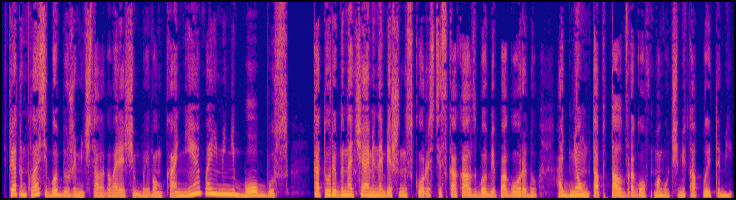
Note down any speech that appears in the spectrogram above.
В пятом классе Бобби уже мечтал о говорящем боевом коне по имени Боббус — который бы ночами на бешеной скорости скакал с Бобби по городу, а днем топтал врагов могучими копытами.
